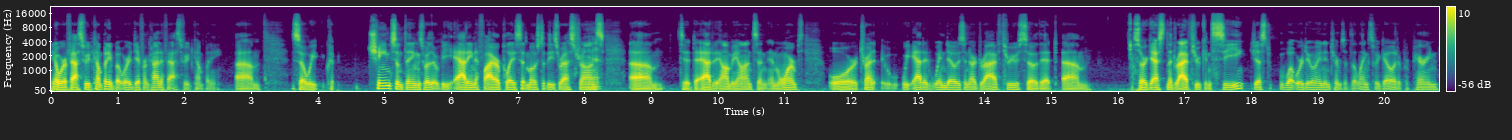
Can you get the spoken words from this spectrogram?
you know, we're a fast food company, but we're a different kind of fast food company. Um, so we c- changed some things, whether it would be adding a fireplace at most of these restaurants um, to, to add the ambiance and, and warmth, or trying. We added windows in our drive-through so that. Um, so our guests in the drive-through can see just what we're doing in terms of the lengths we go to preparing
